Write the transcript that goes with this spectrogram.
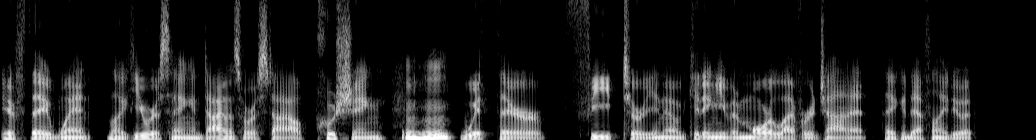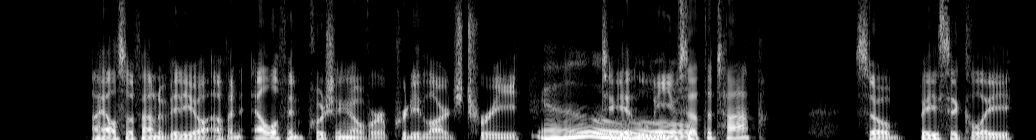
if they went, like you were saying, in dinosaur style, pushing hmm with their feet or, you know, getting even more leverage on it, they could definitely do it. I also found a video of an elephant pushing over a pretty large tree Oh. to get leaves at the top. So basically,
